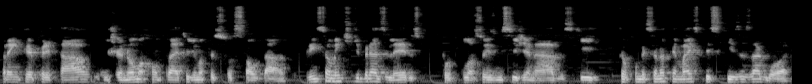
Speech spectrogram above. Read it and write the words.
para interpretar o genoma completo de uma pessoa saudável, principalmente de brasileiros, populações miscigenadas, que estão começando a ter mais pesquisas agora.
